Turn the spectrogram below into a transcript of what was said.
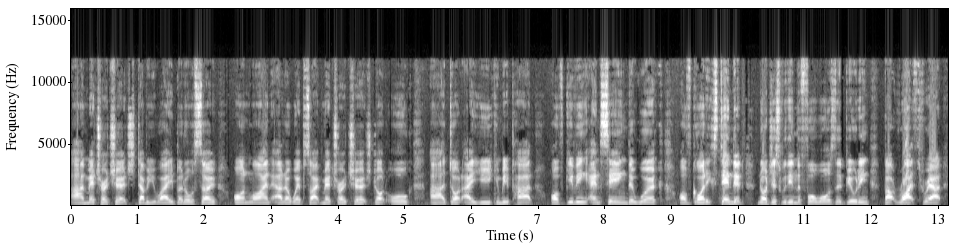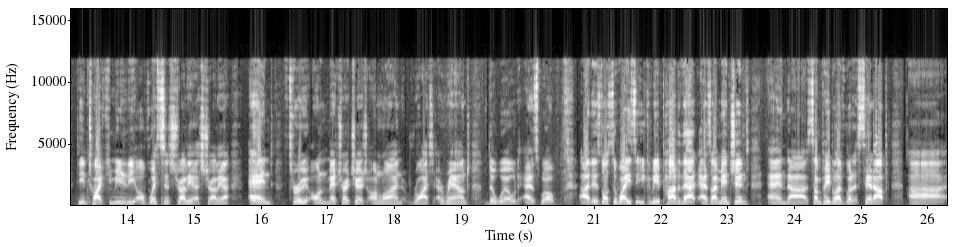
uh, Metro Church WA, but also online at our website, metrochurch.org.au. you can be part of giving and seeing the work of God extended, not just within the four walls of the building, but right throughout the entire community of Western Australia, Australia, and through on Metro Church Online right around the world as well. Uh, there's lots of ways that you can be a part of that, as I mentioned, and uh, some people have got it set up uh,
